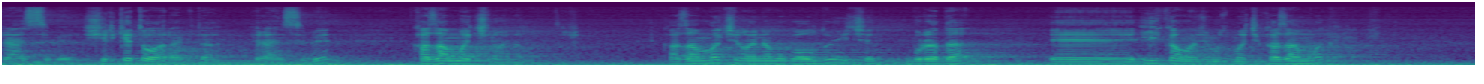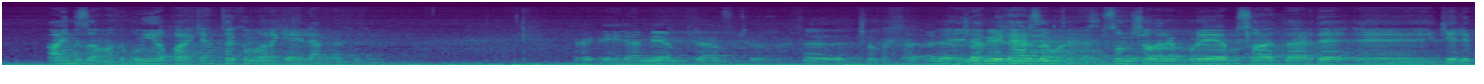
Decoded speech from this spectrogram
prensibi, şirket olarak da prensibi kazanmak için oynamaktır. kazanmak için oynamak olduğu için burada ilk amacımız maçı kazanmak. Aynı zamanda bunu yaparken takım olarak eğlenmek oluyor. Eğlenmeyi ön plana tutuyoruz. Evet, evet, çok güzel. Evet, Eğlenmek her zaman önemli. Sonuç olarak buraya bu saatlerde e, gelip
